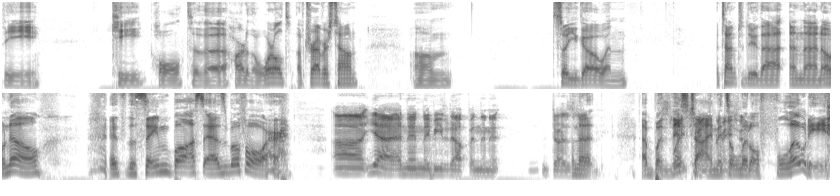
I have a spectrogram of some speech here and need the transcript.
the keyhole to the heart of the world of Traverse Town. Um, so you go and attempt to do that, and then oh no, it's the same boss as before. Uh, yeah, and then they beat it up, and then it does. And then, it. it, uh, but this time it's a little floaty.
